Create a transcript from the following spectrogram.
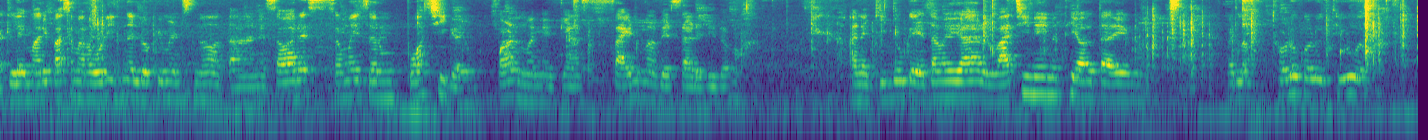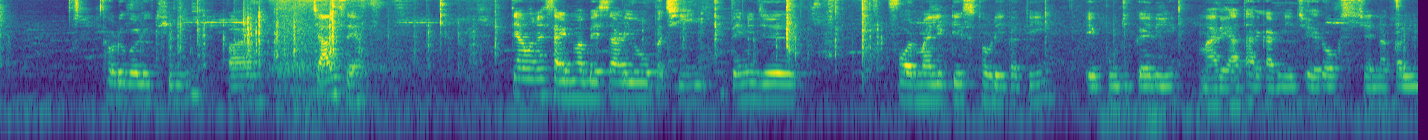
એટલે મારી પાસે મારા ઓરિજિનલ ડોક્યુમેન્ટ્સ ન હતા અને સવારે સમયસર હું પહોંચી ગયો, પણ મને ત્યાં સાઈડમાં બેસાડી દીધો. અને કીધું કે, તમે યાર વાંચીને નથી આવતા એમ. મતલબ થોડુંક ઓલું થયું, થોડુંક ઓલું થયું, પણ ચાલશે. ત્યાં મને સાઈડમાં બેસાડ્યું, પછી તેની જે ફોર્માલિટીઝ થોડીક હતી. એ પૂરી કરી. મારી આધાર કાર્ડની ઝેરોક્સ જે નકલ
